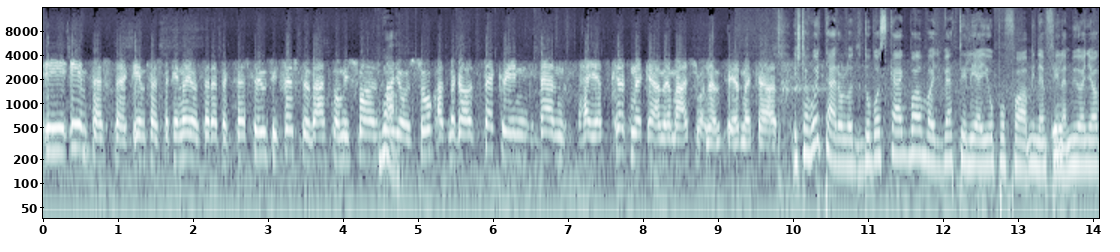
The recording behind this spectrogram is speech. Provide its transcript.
É- Én festek, én festek, én nagyon szeretek festeni, úgyhogy festővásznom is van, Wow. nagyon sok, az meg a szekrényben helyezkednek el, mert máshol nem férnek el. És te hogy tárolod dobozkákban, vagy vettél ilyen jópofa mindenféle műanyag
